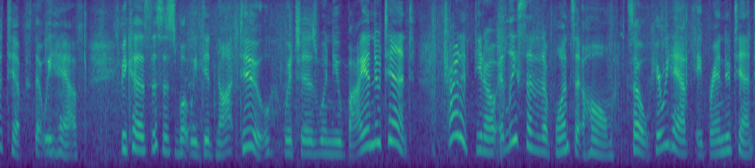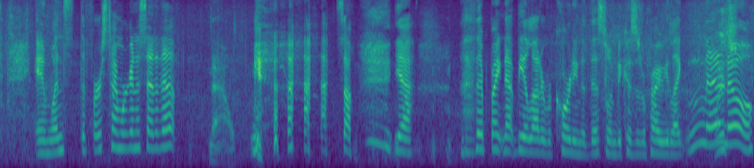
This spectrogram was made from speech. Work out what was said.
A tip that we have because this is what we did not do, which is when you buy a new tent, try to, you know, at least set it up once at home. So here we have a brand new tent. And when's the first time we're going to set it up? Now. So, yeah, there might not be a lot of recording of this one because it'll probably be like, mm, I don't know.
